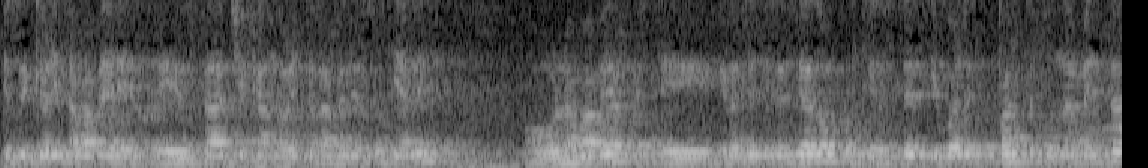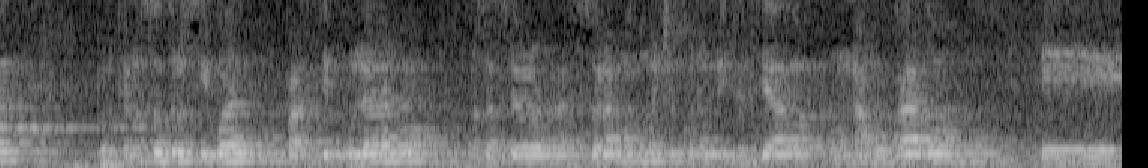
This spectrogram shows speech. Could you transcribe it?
Yo sé que ahorita va a ver, este, está checando ahorita las redes sociales, o la va a ver. Este, gracias licenciado, porque usted igual es parte fundamental porque nosotros igual para estipular algo nos asesoramos mucho con un licenciado, con un abogado, eh,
